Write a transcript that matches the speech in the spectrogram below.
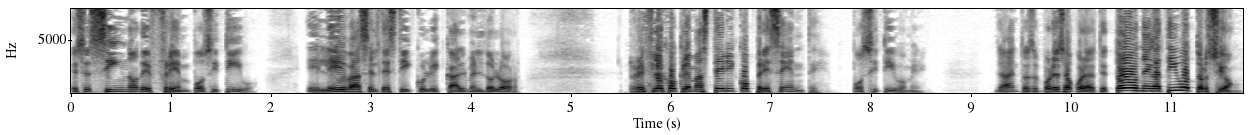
Eso es signo de fren positivo. Elevas el testículo y calma el dolor. Reflejo cremastérico presente, positivo, miren. ¿Ya? Entonces por eso acuérdate, todo negativo, torsión.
